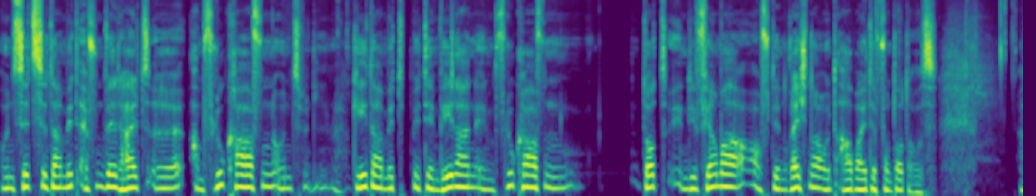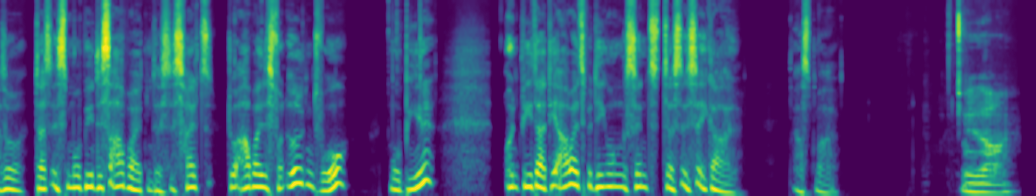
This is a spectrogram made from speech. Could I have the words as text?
und sitze damit eventuell halt äh, am Flughafen und gehe da mit, mit dem WLAN im Flughafen dort in die Firma auf den Rechner und arbeite von dort aus. Also das ist mobiles Arbeiten. Das ist halt, du arbeitest von irgendwo mobil und wie da die Arbeitsbedingungen sind, das ist egal. Erstmal. Ja.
